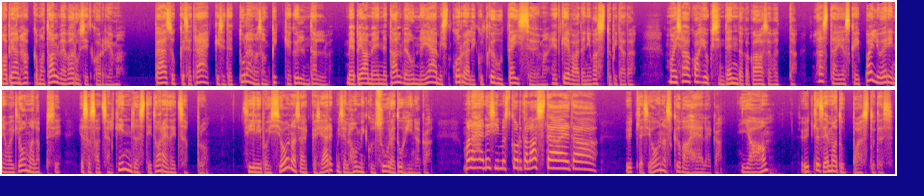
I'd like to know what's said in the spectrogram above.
ma pean hakkama talvevarusid korjama pääsukesed rääkisid, et tulemas on pikk ja külm talv. Me peame enne talveunne jäämist korralikult kõhud täis sööma, et kevadeni vastu pidada. ma ei saa kahjuks sind endaga kaasa võtta. lasteaias käib palju erinevaid loomalapsi ja sa saad seal kindlasti toredaid sõpru. siilipoiss Joonas ärkas järgmisel hommikul suure tuhinaga. ma lähen esimest korda lasteaeda, ütles Joonas kõva häälega. jaa, ütles ema tuppa astudes.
